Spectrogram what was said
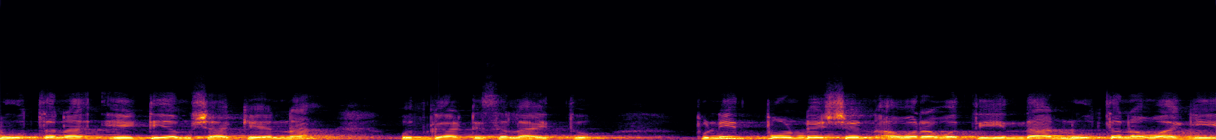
ನೂತನ ಎ ಟಿ ಎಂ ಶಾಖೆಯನ್ನು ಉದ್ಘಾಟಿಸಲಾಯಿತು. ಪುನೀತ್ ಫೌಂಡೇಶನ್ ಅವರ ವತಿಯಿಂದ ನೂತನವಾಗಿ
